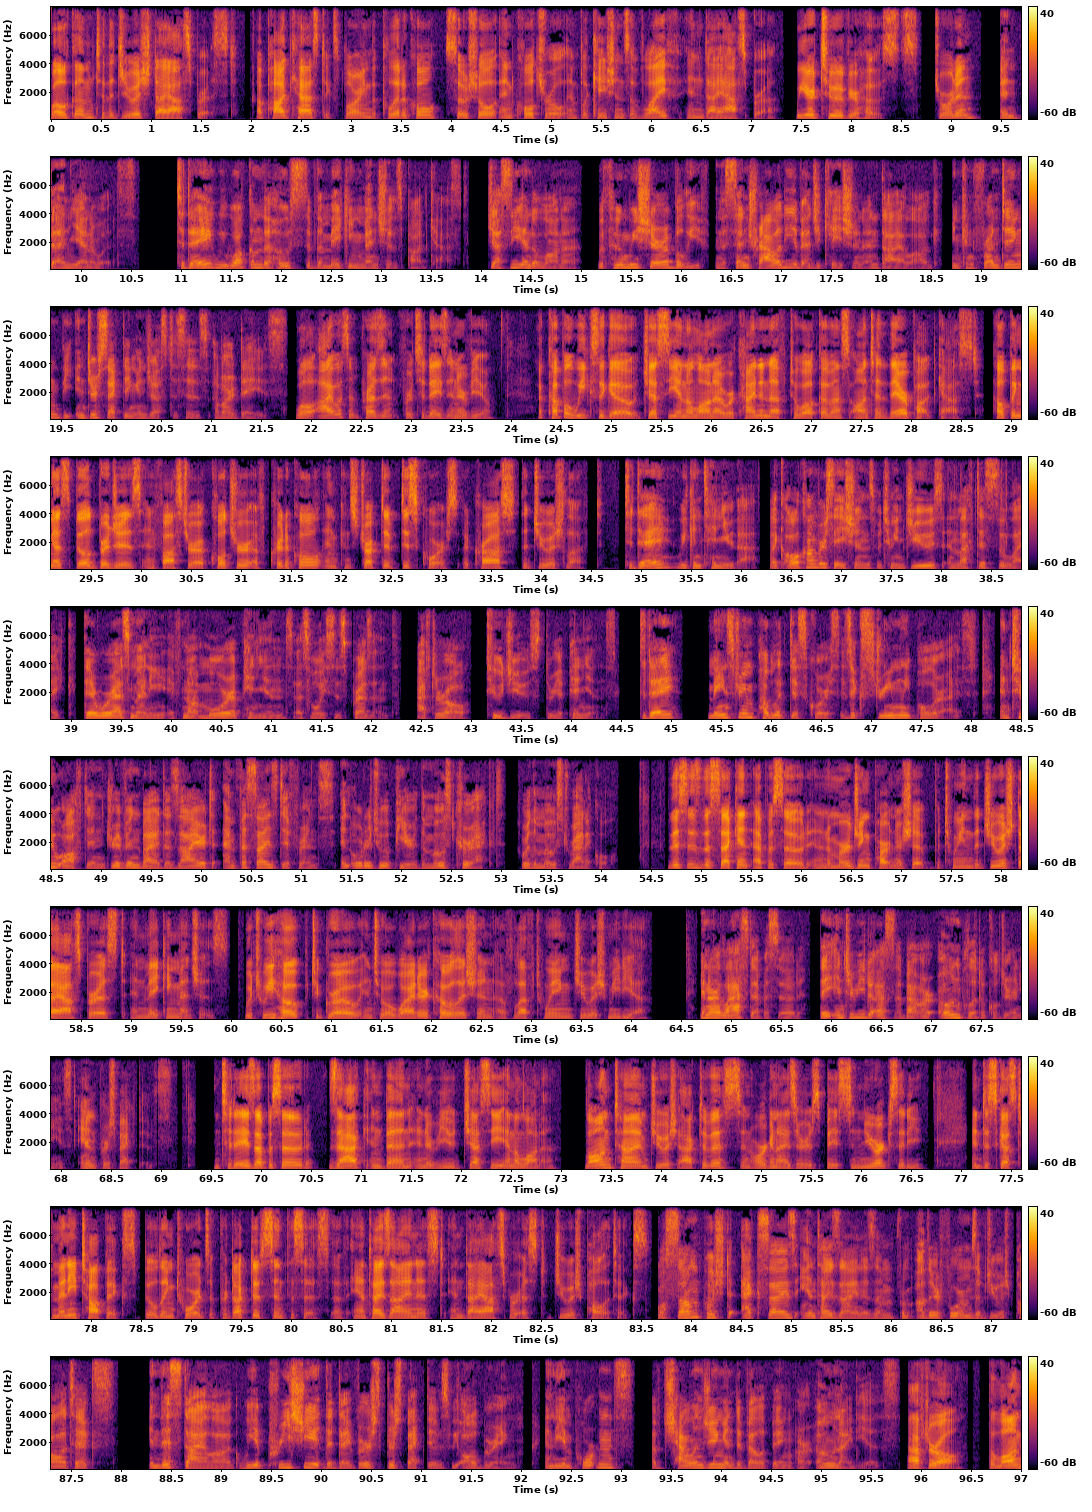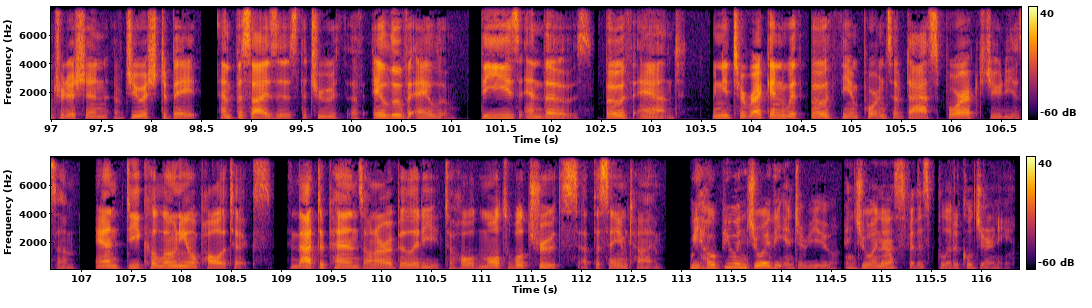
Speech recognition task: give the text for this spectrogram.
Welcome to the Jewish Diasporist, a podcast exploring the political, social, and cultural implications of life in diaspora. We are two of your hosts, Jordan and Ben Yanowitz. Today, we welcome the hosts of the Making Mensches podcast, Jessie and Elana, with whom we share a belief in the centrality of education and dialogue in confronting the intersecting injustices of our days. While I wasn't present for today's interview, a couple weeks ago, Jessie and Elana were kind enough to welcome us onto their podcast, helping us build bridges and foster a culture of critical and constructive discourse across the Jewish left. Today, we continue that. Like all conversations between Jews and leftists alike, there were as many, if not more, opinions as voices present. After all, two Jews, three opinions. Today, mainstream public discourse is extremely polarized, and too often driven by a desire to emphasize difference in order to appear the most correct or the most radical. This is the second episode in an emerging partnership between the Jewish Diasporist and Making Mensches, which we hope to grow into a wider coalition of left wing Jewish media. In our last episode, they interviewed us about our own political journeys and perspectives. In today's episode, Zach and Ben interviewed Jessie and Elana, longtime Jewish activists and organizers based in New York City, and discussed many topics building towards a productive synthesis of anti Zionist and diasporist Jewish politics. While some pushed to excise anti Zionism from other forms of Jewish politics, in this dialogue, we appreciate the diverse perspectives we all bring and the importance of challenging and developing our own ideas. After all, the long tradition of Jewish debate emphasizes the truth of elu ve'elu, these and those, both and. We need to reckon with both the importance of diasporic Judaism and decolonial politics, and that depends on our ability to hold multiple truths at the same time. We hope you enjoy the interview and join us for this political journey.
